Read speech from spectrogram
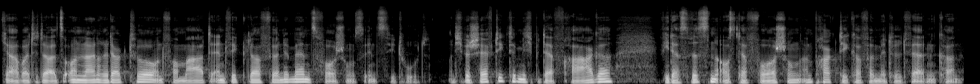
Ich arbeitete als Online-Redakteur und Formatentwickler für ein Demenzforschungsinstitut. Und ich beschäftigte mich mit der Frage, wie das Wissen aus der Forschung an Praktiker vermittelt werden kann,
